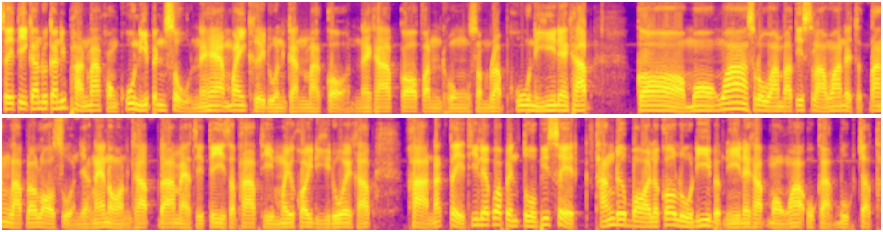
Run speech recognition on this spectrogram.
สถิติการดูการที่ผ่านมาของคู่นี้เป็นศูนย์นะฮะไม่เคยดวลกันมาก่อนนะครับ ก็ฟันธงสำหรับคู่นี้นะครับ ก็มองว่าสโลวานบาติสลาวาเนี่ยจะตั้งรับแล้วรอสวนอย่างแน่นอนครับด้านแมนซิตี้สภาพทีมไม่ค่อยดีด้วยครับ ขาดนักเตะที่เรียกว่าเป็นตัวพิเศษ ทั้งเดอะบอยแล้วก็โรดี้แบบนี้นะครับ มองว่าโอกาสบุกจัดถ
